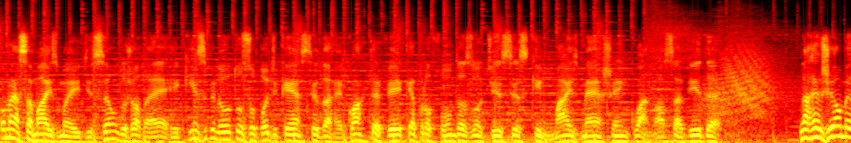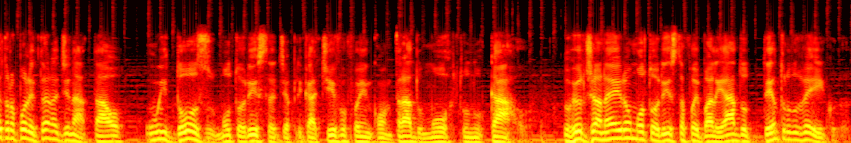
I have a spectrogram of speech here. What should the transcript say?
Começa mais uma edição do JR 15 Minutos, o podcast da Record TV que aprofunda as notícias que mais mexem com a nossa vida. Na região metropolitana de Natal, um idoso motorista de aplicativo foi encontrado morto no carro. No Rio de Janeiro, um motorista foi baleado dentro do veículo.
